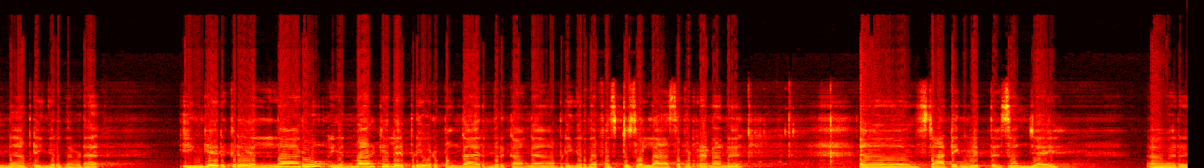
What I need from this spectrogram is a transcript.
என்ன அப்படிங்கிறத விட இங்கே இருக்கிற எல்லாரும் என் வாழ்க்கையில் எப்படி ஒரு பங்காக இருந்திருக்காங்க அப்படிங்கிறத ஃபஸ்ட்டு சொல்ல ஆசைப்பட்றேன் நான். Starting with Sanjay. அவர்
